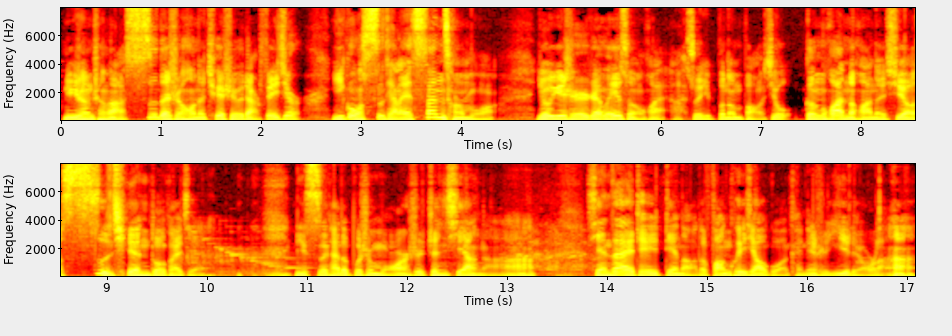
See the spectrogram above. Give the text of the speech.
女生称啊，撕的时候呢确实有点费劲儿，一共撕下来三层膜。由于是人为损坏啊，所以不能保修，更换的话呢需要四千多块钱。你撕开的不是膜，是真相啊啊！现在这电脑的防窥效果肯定是一流了啊。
